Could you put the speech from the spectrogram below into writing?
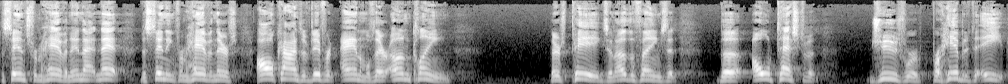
descends from heaven. In that net descending from heaven, there's all kinds of different animals. They're unclean. There's pigs and other things that the Old Testament Jews were prohibited to eat.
